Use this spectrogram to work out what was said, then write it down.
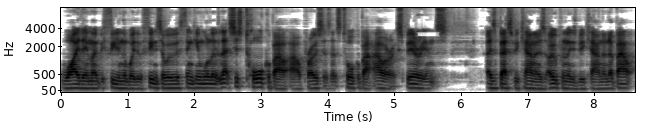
why they might be feeling the way they were feeling. So we were thinking, well, let's just talk about our process. Let's talk about our experience as best we can, as openly as we can, and about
